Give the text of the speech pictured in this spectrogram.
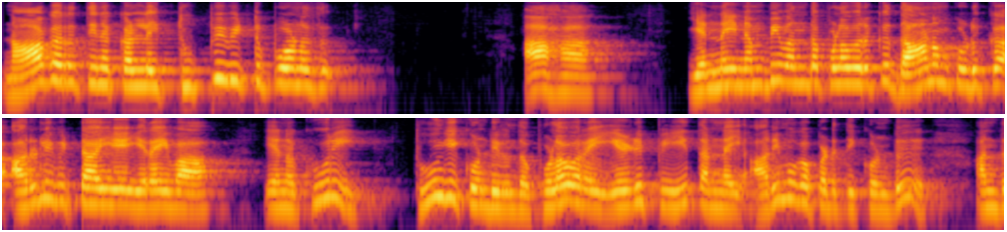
நாகரத்தின கல்லை துப்பிவிட்டு போனது. ஆஹா என்னை நம்பி வந்த புலவருக்கு தானம் கொடுக்க அருளிவிட்டாயே இறைவா என கூறி தூங்கிக் கொண்டிருந்த புலவரை எழுப்பி தன்னை அறிமுகப்படுத்தி கொண்டு அந்த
